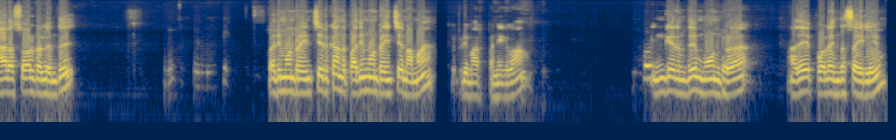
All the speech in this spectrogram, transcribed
மேலே ஷோல்டர்லேருந்து பதிமூன்றரை இன்ச்சு இருக்கு. அந்த பதிமூன்றரை இன்ச்சை நம்ம இப்படி மார்க் பண்ணிக்கலாம். இங்கிருந்து மூன்றரை அதே போல இந்த சைட்லையும்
